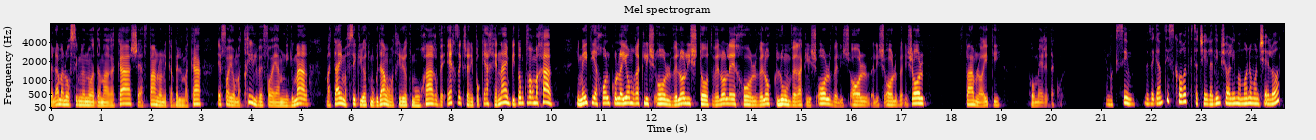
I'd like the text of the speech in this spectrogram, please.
ולמה לא עושים לנו אדמה רכה שאף פעם לא נקבל מכה, איפה היום מתחיל ואיפה הים נגמר, מתי מפסיק להיות מוקדם או מתחיל להיות מאוחר, ואיך זה כשאני פוקח עיניים פתאום כבר מחר. אם הייתי יכול כל היום רק לשאול ולא לשתות ולא לאכול ולא כלום ורק לשאול ולשאול ולשאול ולשאול, אף פעם לא הייתי גומר את הכל. מקסים, וזה גם תזכורת קצת שילדים שואלים המון המון שאלות,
